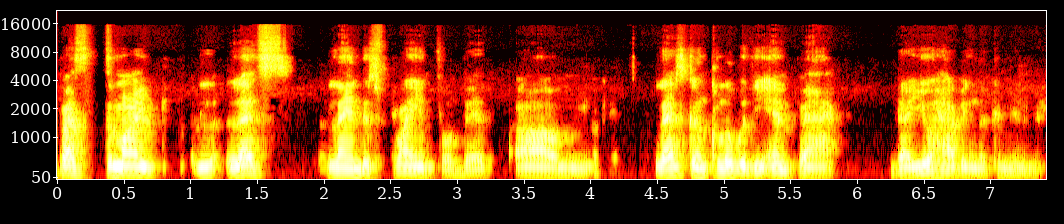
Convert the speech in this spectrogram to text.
Pastor Mike, let's land this plane for a bit. Um, okay. Let's conclude with the impact that you're having in the community.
